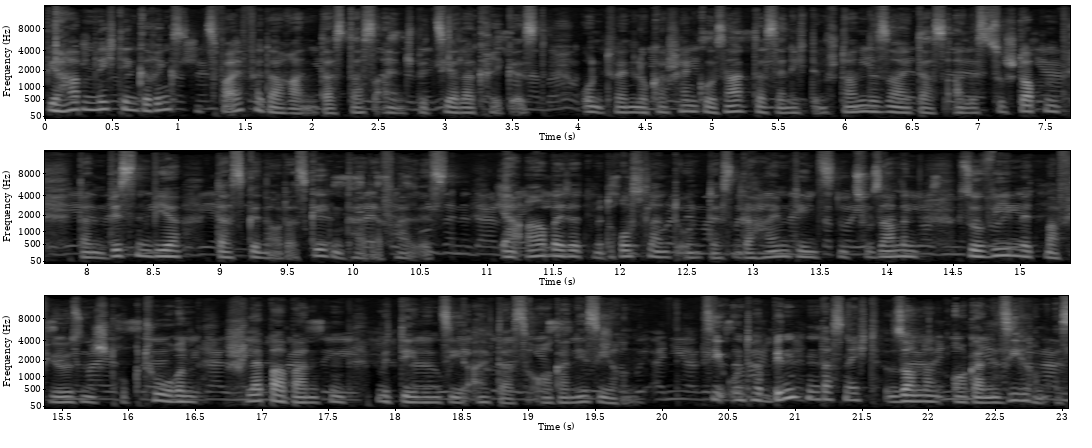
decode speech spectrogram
Wir haben nicht den geringsten Zweifel daran, dass das ein spezieller Krieg ist. Und wenn Lukaschenko sagt, dass er nicht imstande sei, das alles zu stoppen, dann wissen wir, dass genau das Gegenteil der Fall ist. Er arbeitet mit Russland und dessen Geheimdiensten zusammen, sowie mit mafiösen Strukturen, Schlepperbanden, mit denen sie all das organisieren. Sie unterbinden das nicht, sondern organisieren es.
